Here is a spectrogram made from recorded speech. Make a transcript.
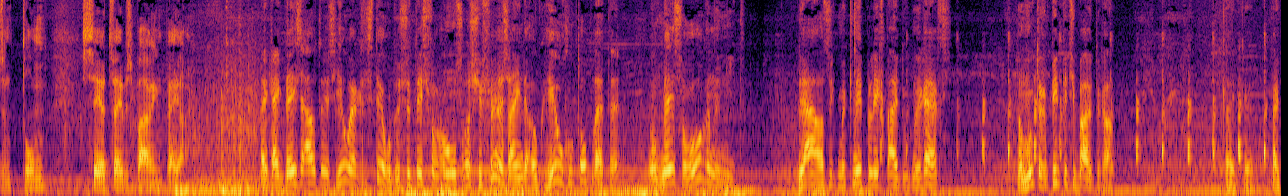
20.000 ton CO2-besparing per jaar. Kijk, deze auto is heel erg stil. Dus het is voor ons als chauffeur zijnde ook heel goed opletten. Want mensen horen het niet. Ja, als ik mijn knipperlicht uitdoe naar rechts... dan moet er een piepertje buiten gaan. Kijk, uh, kijk.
